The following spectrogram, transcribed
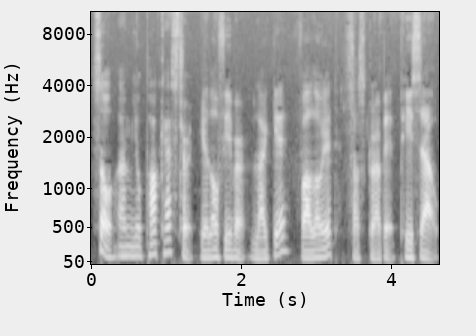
So I'm your podcaster, Yellow Fever. Like it, follow it, subscribe it. Peace out.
